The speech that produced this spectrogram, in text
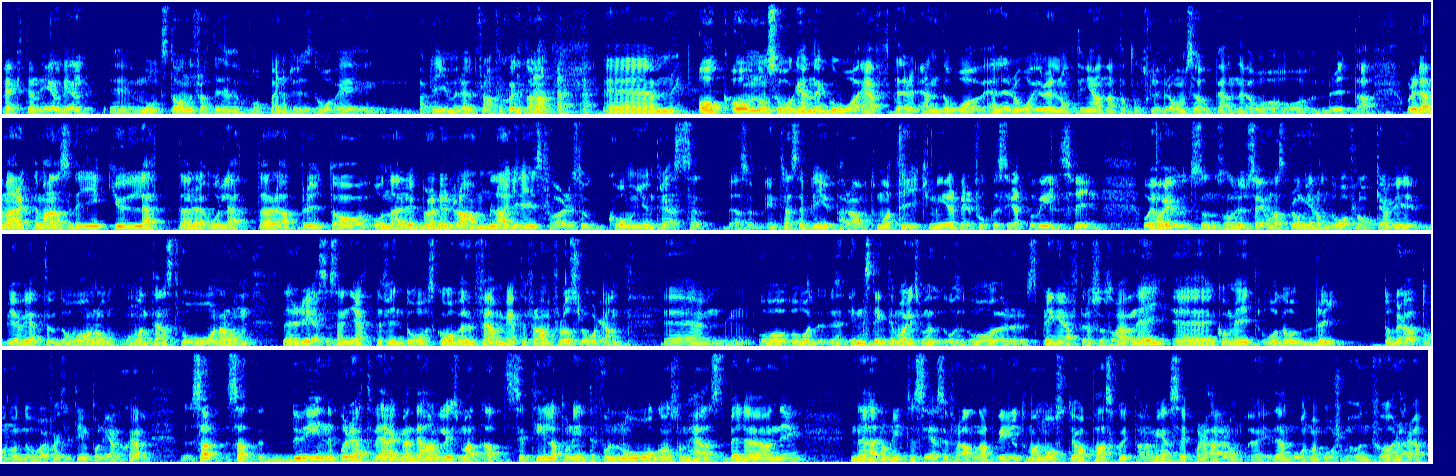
väckte en hel del eh, motstånd för att det hoppar naturligtvis då vid parti och minut framför skyttarna. ehm, och om de såg henne gå efter en dov eller rådjur eller någonting annat, att de skulle bromsa upp henne och, och bryta. Och det där märkte man, alltså det gick ju lättare och lättare att bryta av och när det började ramla gris för henne så kom ju intresset, alltså intresset blir ju per automatik mer och mer fokuserat på vildsvin. Och jag har ju, som, som, du säger, hon har sprungit genom dåflockar. Vi, jag vet, då var hon, hon var inte ens två år när, hon, när det reses sig en jättefin dovskovel fem meter framför oss låg han. Ehm, och, och, instinkten var liksom att, att, springa efter och så sa jag nej, eh, kom hit. Och då, bry, då bröt hon och då var jag faktiskt lite imponerad själv. Så att, så att du är inne på rätt väg, men det handlar liksom om att, att se till att hon inte får någon som helst belöning när hon intresserar sig för annat vilt. Man måste ju ha passkyttarna med sig på det här i den mån man går som hundförare.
